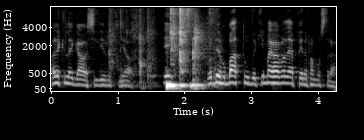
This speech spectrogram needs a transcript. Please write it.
olha que legal esse livro aqui, ó. Eita, vou derrubar tudo aqui, mas vai valer a pena para mostrar.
